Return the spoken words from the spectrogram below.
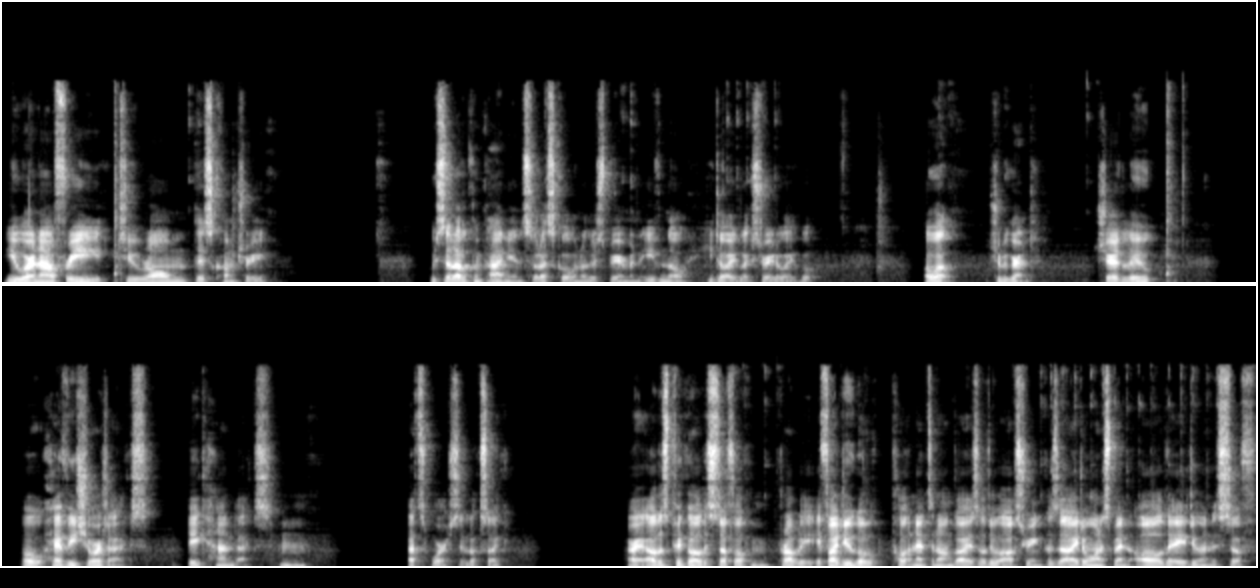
You are now free to roam this country. We still have a companion, so let's go another spearman, even though he died like straight away, but... Oh well, should be grand. Share the loot. Oh, heavy short axe. Big hand axe. Hmm. That's worse, it looks like. Alright, I'll just pick all this stuff up and probably, if I do go putting anything on, guys, I'll do it off screen because I don't want to spend all day doing this stuff.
